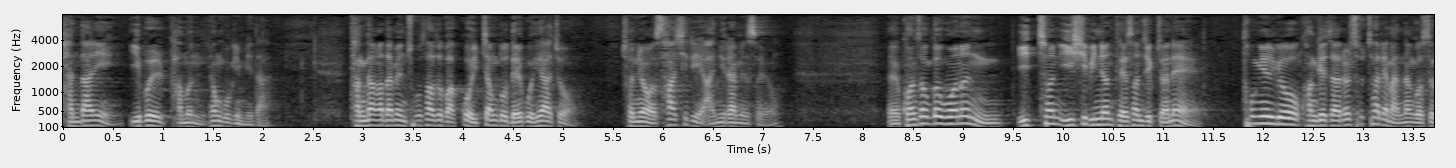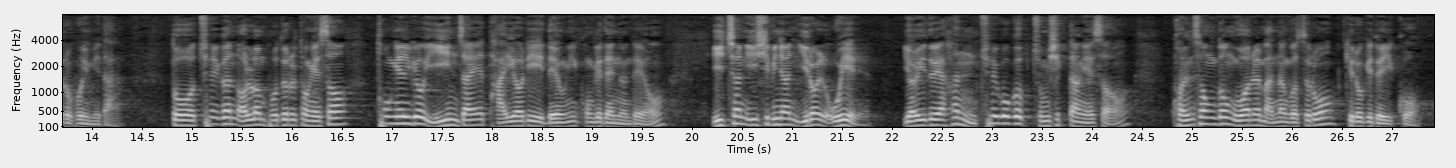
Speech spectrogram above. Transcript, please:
단단히 입을 담은 형국입니다. 당당하다면 조사도 받고 입장도 내고 해야죠. 전혀 사실이 아니라면서요. 예, 권성동 의원은 2022년 대선 직전에 통일교 관계자를 수차례 만난 것으로 보입니다. 또 최근 언론 보도를 통해서 통일교 2인자의 다이어리 내용이 공개됐는데요. 2022년 1월 5일 여의도의 한 최고급 중식당에서 권성동 의원을 만난 것으로 기록이 돼 있고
